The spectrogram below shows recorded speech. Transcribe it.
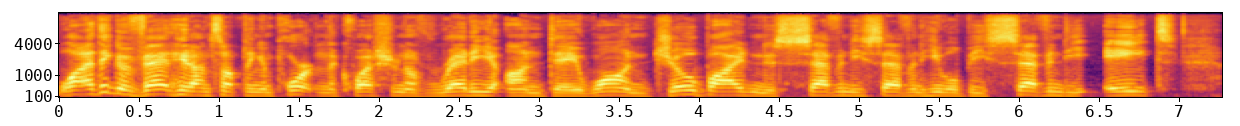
Well, I think Yvette hit on something important the question of ready on day one. Joe Biden is 77. He will be 78 uh,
